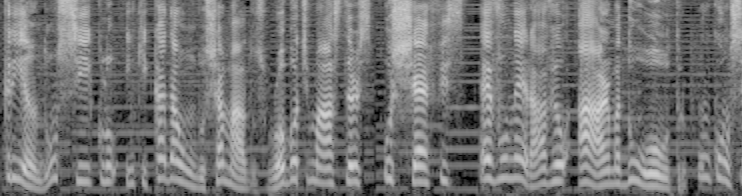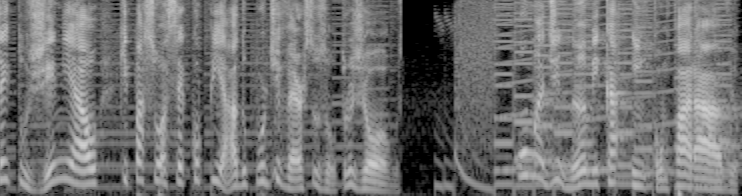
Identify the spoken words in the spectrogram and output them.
criando um ciclo em que cada um dos chamados Robot Masters, os chefes, é vulnerável à arma do outro, um conceito genial que passou a ser copiado por diversos outros jogos. Uma dinâmica incomparável.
